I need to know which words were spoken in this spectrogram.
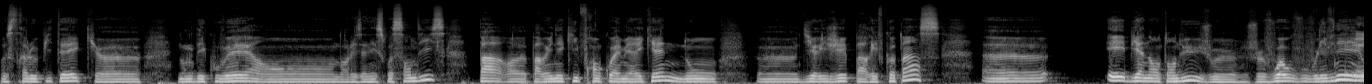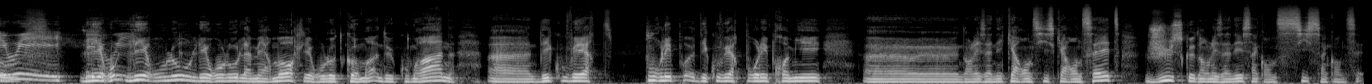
Australopithèque, euh, donc découvert dans les années 70 par, euh, par une équipe franco-américaine dont, euh, dirigée par Yves Coppens. et bien entendu, je, vois où vous voulez venir. Et eh oui, eh les, les, rouleaux, les rouleaux de la mer morte, les rouleaux de, de Qumran, découvertes pour les, découvert pour les premiers euh, dans les années 46-47 jusque dans les années 56-57.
